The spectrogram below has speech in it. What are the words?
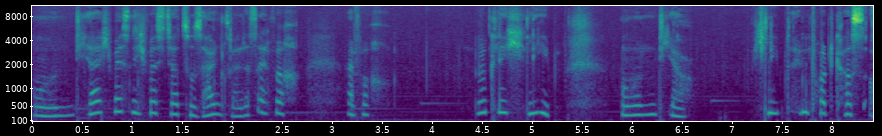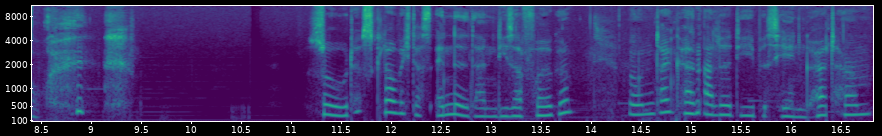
Und ja, ich weiß nicht, was ich dazu sagen soll. Das ist einfach, einfach wirklich lieb. Und ja, ich liebe deinen Podcast auch. so, das glaube ich das Ende dann dieser Folge. Und danke an alle, die bis hierhin gehört haben.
